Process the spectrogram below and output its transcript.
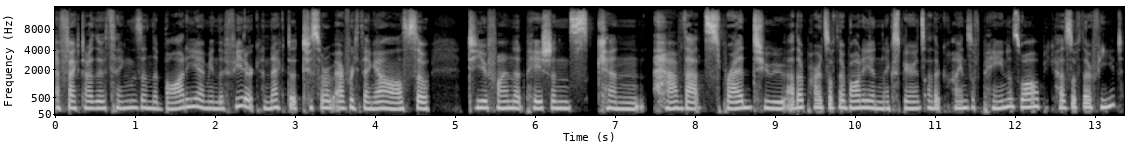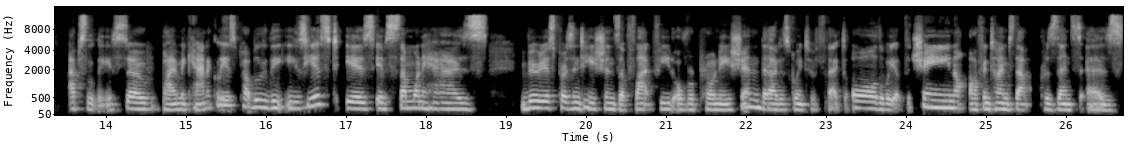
affect other things in the body? I mean, the feet are connected to sort of everything else. So, do you find that patients can have that spread to other parts of their body and experience other kinds of pain as well because of their feet? Absolutely. So biomechanically is probably the easiest is if someone has various presentations of flat feet over pronation that is going to affect all the way up the chain. Oftentimes that presents as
